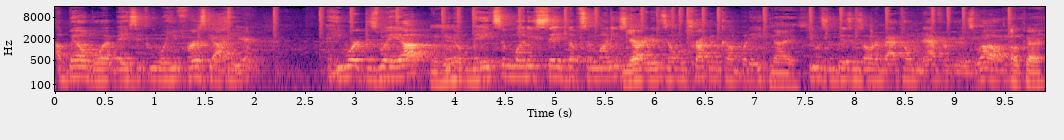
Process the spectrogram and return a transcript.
a bellboy basically when he first got here. He worked his way up, mm-hmm. you know, made some money, saved up some money, started yep. his own trucking company. Nice. He was a business owner back home in Africa as well. Okay.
